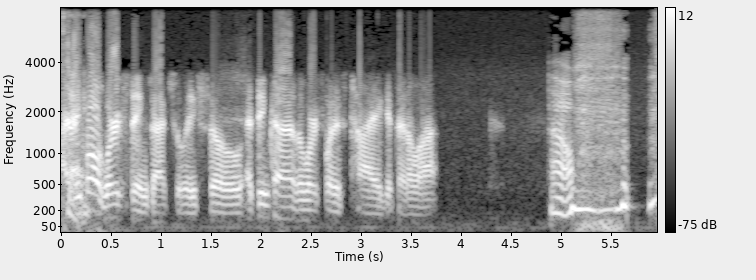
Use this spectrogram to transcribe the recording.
I've all called worse things actually. So I think uh, the worst one is Ty. I get that a lot. Oh.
